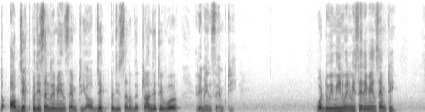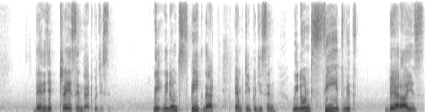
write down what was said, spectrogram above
The object position remains empty, object position of the transitive verb remains empty. What do we mean when we say remains empty? There is a trace in that position. We, we do not speak that empty position, we do not see it with bare eyes,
